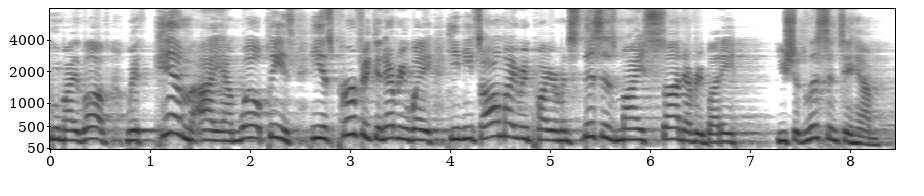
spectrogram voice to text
whom I love. With him I am well pleased. He is perfect in every way. He meets all my requirements. This is my Son, everybody. You should listen to him.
